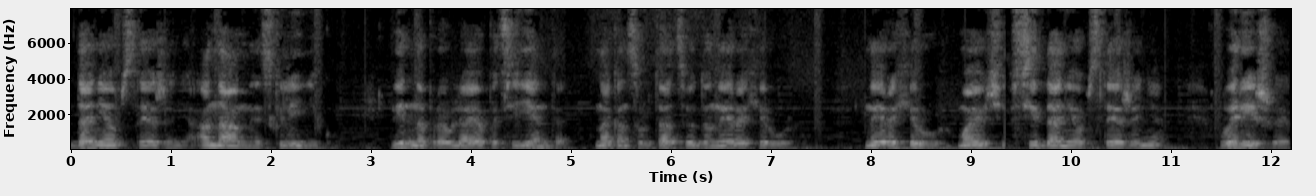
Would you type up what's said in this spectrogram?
дані обстеження, анамнез, клініку, він направляє пацієнта на консультацію до нейрохірурга. Нейрохірург, маючи всі дані обстеження, вирішує,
